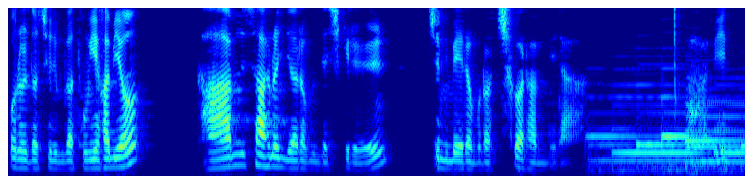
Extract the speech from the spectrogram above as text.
오늘도 주님과 동행하며 감사하는 여러분 되시기를 주님의 이름으로 축원합니다. 아멘.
